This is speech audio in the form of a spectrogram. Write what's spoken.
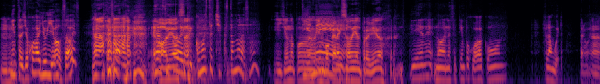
Mientras yo jugaba Yu-Gi-Oh, ¿sabes? Era oh, así como Dios. de que, ¿cómo esta chica está embarazada? Y yo no puedo Tiene- invocar a Exodia el prohibido. Tiene... No, en ese tiempo jugaba con Flamwheel. Pero bueno. Ah.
